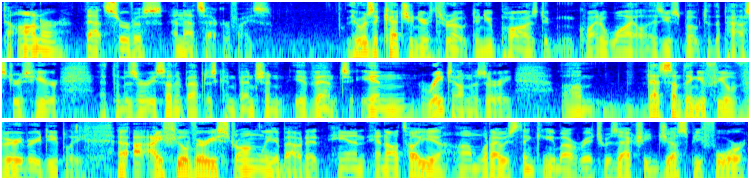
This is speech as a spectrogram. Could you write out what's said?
to honor that service and that sacrifice. There was a catch in your throat, and you paused quite a while as you spoke to the pastors here at the Missouri Southern Baptist Convention event in Raytown, Missouri. Um, that's something you feel very, very deeply. I, I feel very strongly about it, and and I'll tell you um, what I was thinking about. Rich was actually just before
